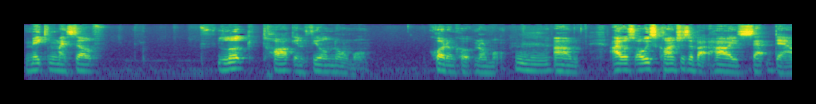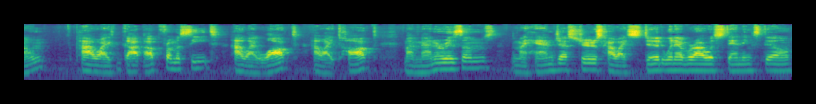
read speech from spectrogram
making myself look, talk, and feel normal, quote unquote normal. Um, I was always conscious about how I sat down, how I got up from a seat, how I walked, how I talked, my mannerisms, my hand gestures, how I stood whenever I was standing still,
